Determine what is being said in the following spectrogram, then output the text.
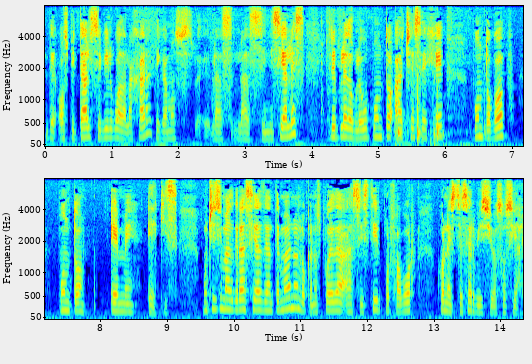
de Hospital Civil Guadalajara, digamos eh, las, las iniciales, www.hcg.gov.mx MX. Muchísimas gracias de antemano en lo que nos pueda asistir, por favor, con este servicio social.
